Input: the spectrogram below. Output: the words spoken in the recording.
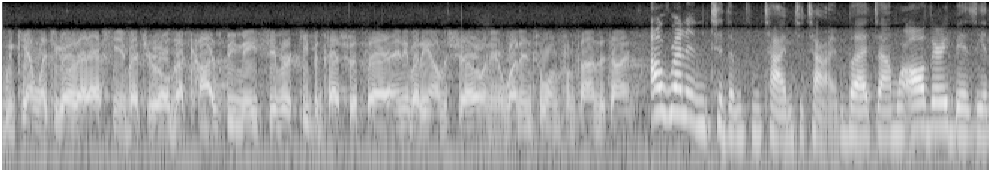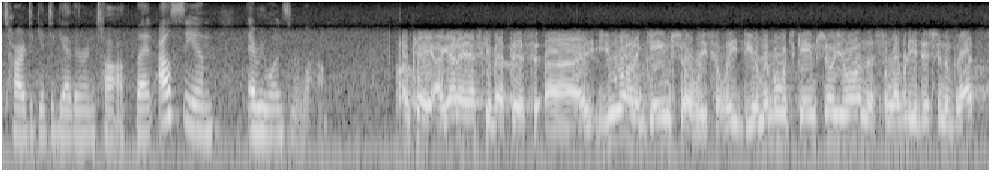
We can't let you go without asking you about your old uh, Cosby mates. You ever keep in touch with uh, anybody on the show and you run into them from time to time? I'll run into them from time to time, but um, we're all very busy. It's hard to get together and talk, but I'll see them every once in a while. Okay, I got to ask you about this. Uh, you were on a game show recently. Do you remember which game show you were on? The celebrity edition of what?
